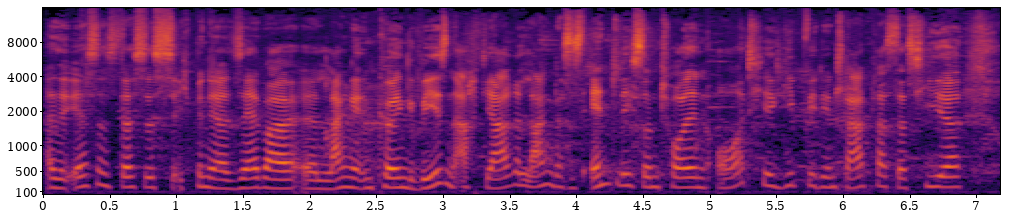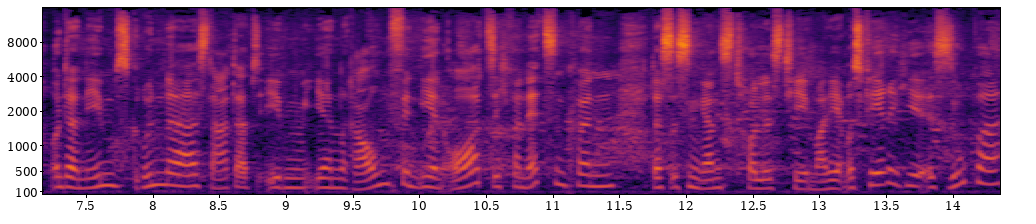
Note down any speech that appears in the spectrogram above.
Also erstens, dass es, ich bin ja selber äh, lange in Köln gewesen, acht Jahre lang, dass es endlich so einen tollen Ort hier gibt wie den Startplatz, dass hier Unternehmensgründer, Startups eben ihren Raum finden, ihren Ort, sich vernetzen können. Das ist ein ganz tolles Thema. Die Atmosphäre hier ist super.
